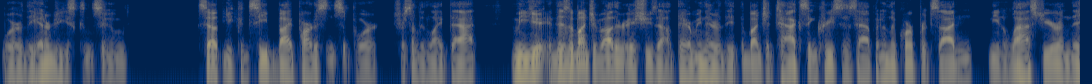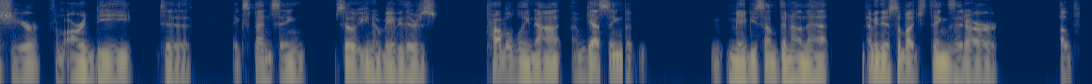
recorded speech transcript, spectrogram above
where the energy is consumed. So you could see bipartisan support for something like that. I mean, you, there's a bunch of other issues out there. I mean, there are the, a bunch of tax increases happen in the corporate side, and, you know, last year and this year from R and D to expensing. So, you know, maybe there's probably not, I'm guessing, but maybe something on that. I mean, there's so much things that are of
